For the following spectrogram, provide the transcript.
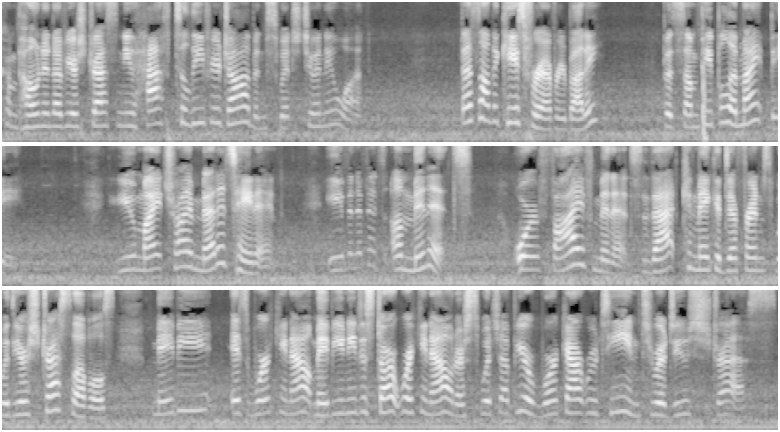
component of your stress and you have to leave your job and switch to a new one. That's not the case for everybody, but some people it might be. You might try meditating, even if it's a minute or five minutes. That can make a difference with your stress levels. Maybe it's working out. Maybe you need to start working out or switch up your workout routine to reduce stress.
